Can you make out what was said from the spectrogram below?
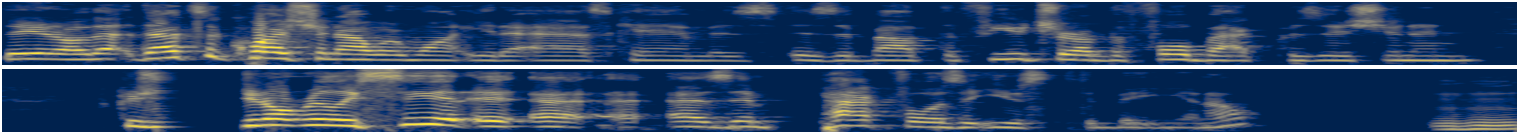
you know that that's a question I would want you to ask him is is about the future of the fullback position and because you don't really see it uh, uh, as impactful as it used to be you know Mm-hmm.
